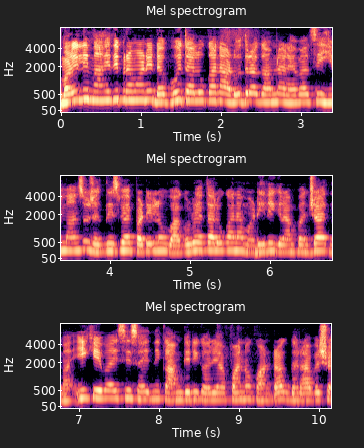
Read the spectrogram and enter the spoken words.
મળેલી માહિતી પ્રમાણે ડભોઈ તાલુકાના અડોદરા ગામના રહેવાસી હિમાંશુ જગદીશભાઈ પટેલનો વાઘોડિયા તાલુકાના મઢેલી ગ્રામ પંચાયતમાં ઈ કેવાયસી સહિતની કામગીરી કરી આપવાનો કોન્ટ્રાક્ટ ધરાવે છે.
